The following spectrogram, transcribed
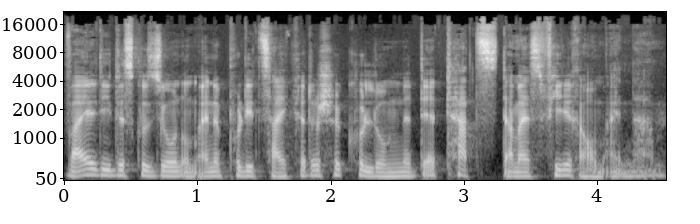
weil die Diskussion um eine polizeikritische Kolumne der Taz damals viel Raum einnahm.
